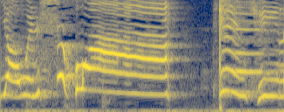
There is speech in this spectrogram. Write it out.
要问实话，听去了。”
